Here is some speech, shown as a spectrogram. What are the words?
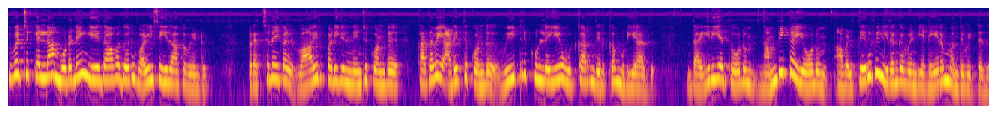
இவற்றுக்கெல்லாம் உடனே ஏதாவதொரு வழி செய்தாக வேண்டும். பிரச்சனைகள் வாயிற்படியில் நின்று கொண்டு கதவை அடைத்துக்கொண்டு வீட்டிற்குள்ளேயே உட்கார்ந்திருக்க முடியாது. தைரியத்தோடும் நம்பிக்கையோடும் அவள் தெருவில் இறங்க வேண்டிய நேரம் வந்துவிட்டது.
